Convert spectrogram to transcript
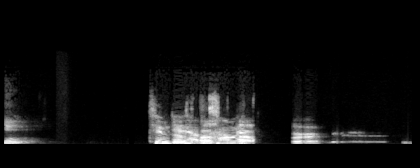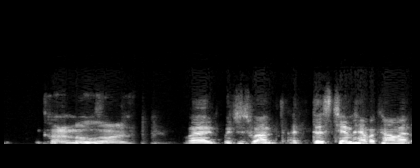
So Tim, do you I'm have a comment? about what We're gonna move on. Well, which is why, does Tim have a comment?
